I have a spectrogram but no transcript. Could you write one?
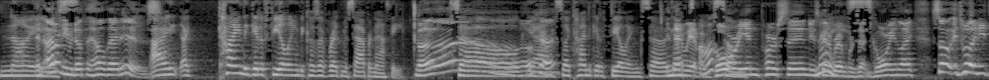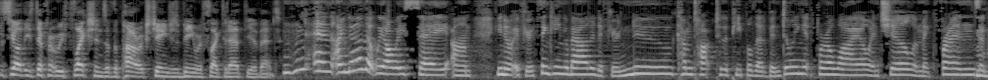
Nice. And I don't even know what the hell that is. I, I kind of get a feeling because I've read Miss Abernathy. Oh, So yeah, okay. so I kind of get a feeling. So And then we have a Gorean person who's going to represent Gorean life. So it's really neat to see all these different reflections of the power exchanges being reflected at the event. And I know that we always say, um, you know, if you're thinking about it, if you're new, come talk to the people that have been doing it for a while and chill and make friends. And,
